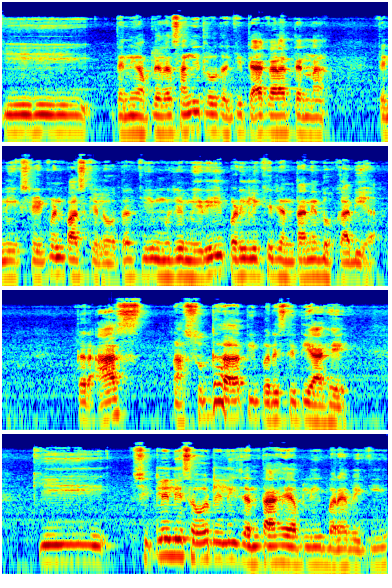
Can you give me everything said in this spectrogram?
की त्यांनी आपल्याला सांगितलं होतं की त्या काळात त्यांना त्यांनी एक स्टेटमेंट पास केलं होतं की मुझे मेरी पढी लिखी जनताने धोका दिया. तर आज आज सुद्धा ती परिस्थिती आहे की शिकलेली सवरलेली जनता आहे आपली बऱ्यापैकी.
